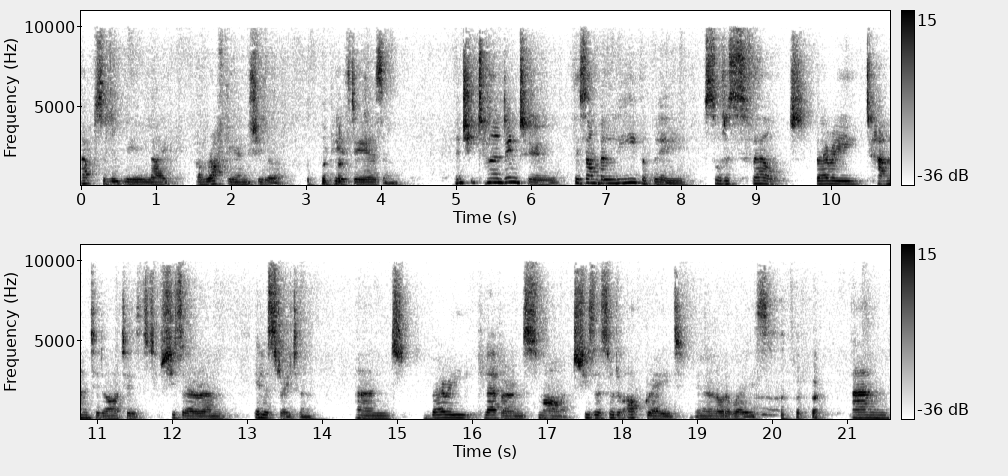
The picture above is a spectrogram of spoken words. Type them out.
absolutely like a ruffian. She looked, pierced ears, and then she turned into this unbelievably sort of svelte, very talented artist. She's a um, illustrator and very clever and smart. She's a sort of upgrade in a lot of ways, and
